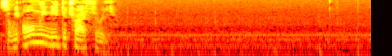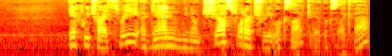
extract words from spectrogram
So we only need to try 3. If we try 3, again, we know just what our tree looks like. It looks like that.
